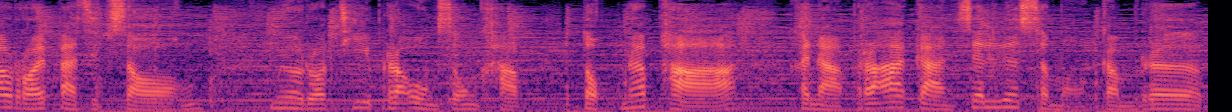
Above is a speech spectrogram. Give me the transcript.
1982 เมื่อรถที่พระองค์ทรงขับตกหน้าผาขณะพระอาการเส้นเลือดสมองกำเริบ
